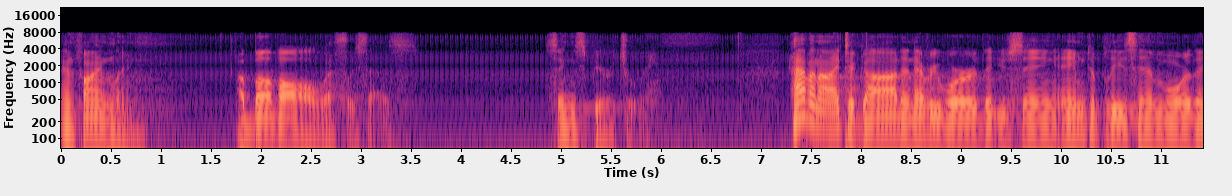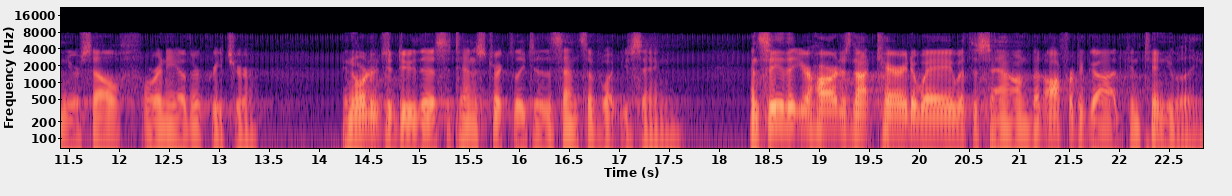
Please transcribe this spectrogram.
And finally, above all, Wesley says, sing spiritually. Have an eye to God, and every word that you sing aim to please Him more than yourself or any other creature. In order to do this, attend strictly to the sense of what you sing. And see that your heart is not carried away with the sound, but offer to God continually.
